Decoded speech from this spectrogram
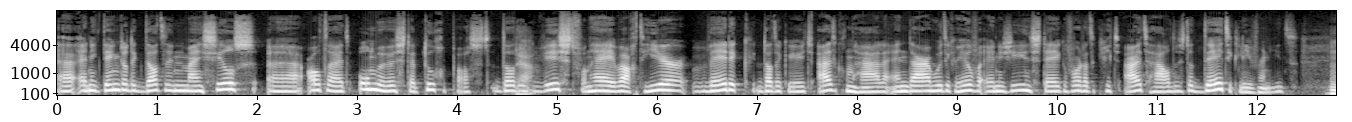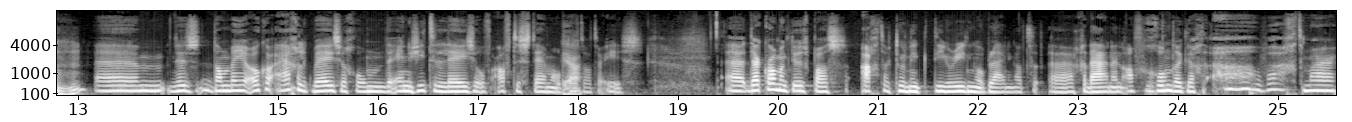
Uh, en ik denk dat ik dat in mijn sales uh, altijd onbewust heb toegepast. Dat ja. ik wist van, hé, hey, wacht, hier weet ik dat ik er iets uit kan halen. En daar moet ik er heel veel energie in steken voordat ik er iets uithaal. Dus dat deed ik liever niet. Mm -hmm. um, dus dan ben je ook al eigenlijk bezig om de energie te lezen of af te stemmen op ja. wat, er is. Uh, daar kwam ik dus pas achter toen ik die readingopleiding had gedaan en afgerond. Dat ik dacht, oh, wacht, maar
